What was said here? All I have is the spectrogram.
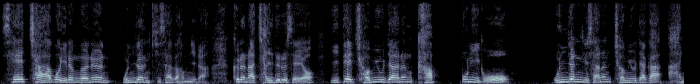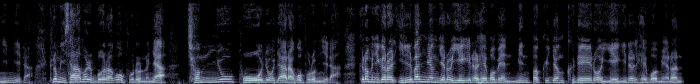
세차하고 이런 거는 운전기사가 합니다. 그러나 잘 들으세요. 이때 점유자는 갑뿐이고 운전기사는 점유자가 아닙니다. 그럼 이 사람을 뭐라고 부르느냐? 점유보조자라고 부릅니다. 그러면 이거를 일반 명제로 얘기를 해보면 민법 규정 그대로 얘기를 해보면은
